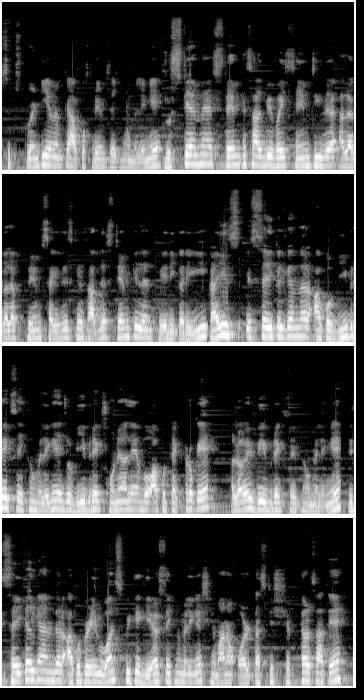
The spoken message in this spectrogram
620 एम के आपको फ्रेम देखने को मिलेंगे। जो स्टेम है स्टेम के साथ भी वही सेम चीज़ है अलग अलग फ्रेम साइजेस के हिसाब से स्टेम की लेंथ वेरी करेगी। कई इस साइकिल के अंदर आपको वी ब्रेक्स देखने को मिलेंगे। जो वी ब्रेक्स होने वाले हैं, वो आपको ट्रैक्टर के अलॉय वी ब्रेक्स देखने को मिलेंगे। इस साइकिल के अंदर आपको ट्वेंटी वन स्पीड के गियर्स देखने को मिलेंगे। शिमानो ऑल्टस के शिफ्टर्स आते हैं।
